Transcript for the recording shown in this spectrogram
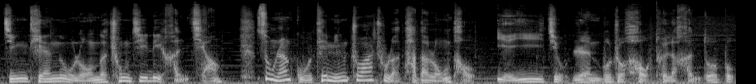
惊天怒龙的冲击力很强，纵然古天明抓住了他的龙头，也依旧忍不住后退了很多步。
